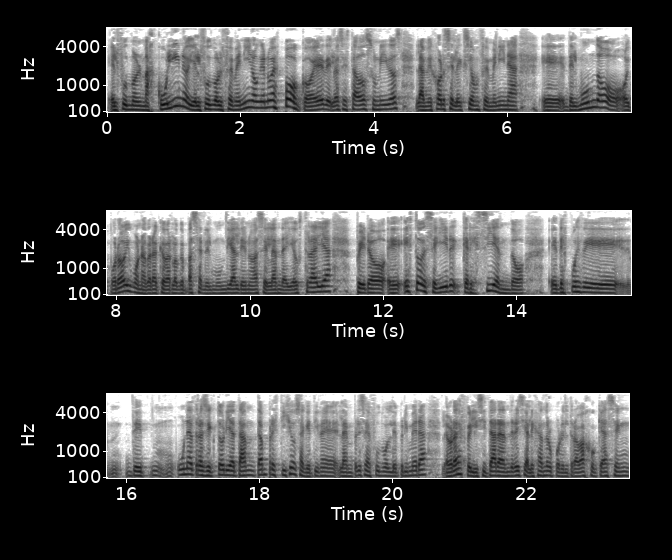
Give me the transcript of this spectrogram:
el fútbol masculino y el fútbol femenino, que no es poco, ¿eh? De los Estados Unidos, la mejor selección femenina eh, del mundo hoy por hoy. Bueno, habrá que ver lo que pasa en el Mundial de Nueva Zelanda y Australia, pero eh, esto de seguir creciendo eh, después de, de una trayectoria tan, tan prestigiosa que tiene la empresa de fútbol de primera, la verdad es felicitar a Andrés y Alejandro por el trabajo que hacen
